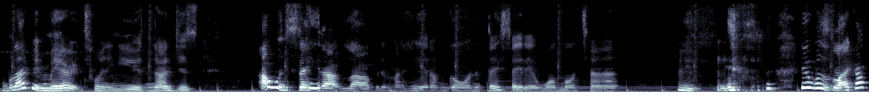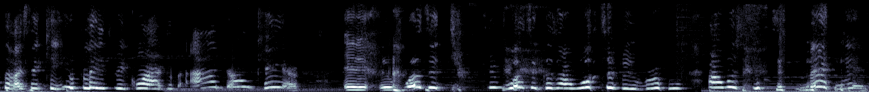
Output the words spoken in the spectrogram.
Well, I've been married 20 years and I just I wouldn't say it out loud, but in my head I'm going, if they say that one more time, it, it, was like I feel like saying, Can you please be quiet? Because I don't care. And it, it wasn't it wasn't because I want to be rude. I was just mad.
